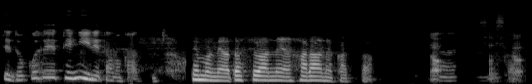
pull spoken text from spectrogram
てどこで手に入れたのかってでもね、私はね、払わなかった。あさすが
